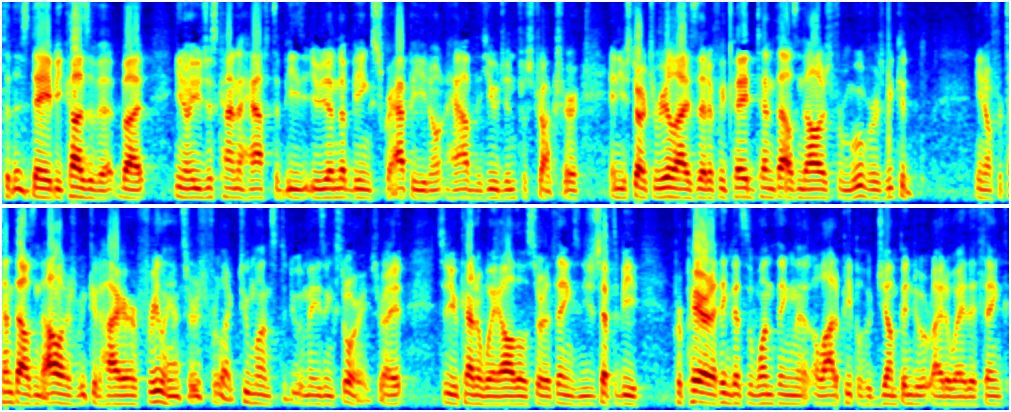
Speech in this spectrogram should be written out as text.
to this day because of it. But you know, you just kind of have to be. You end up being scrappy. You don't have the huge infrastructure, and you start to realize that if we paid ten thousand dollars for movers, we could, you know, for ten thousand dollars, we could hire freelancers for like two months to do amazing stories, right? So you kind of weigh all those sort of things, and you just have to be prepared. I think that's the one thing that a lot of people who jump into it right away, they think,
